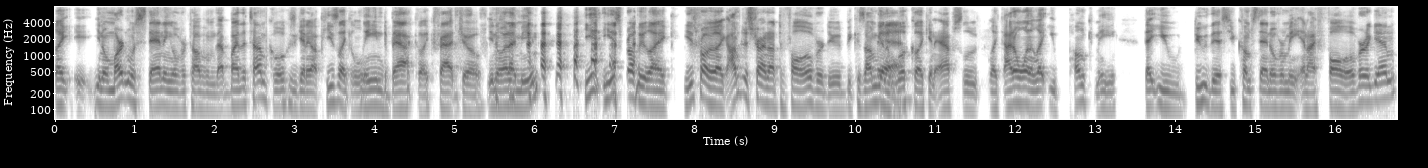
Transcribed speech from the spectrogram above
Like you know, Martin was standing over top of him. That by the time Koloko's getting up, he's like leaned back like Fat Joe. You know what I mean? he he's probably like he's probably like I'm just trying not to fall over, dude, because I'm gonna Yeah. look like an absolute like I don't want to let you punk me. That you do this, you come stand over me, and I fall over again.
